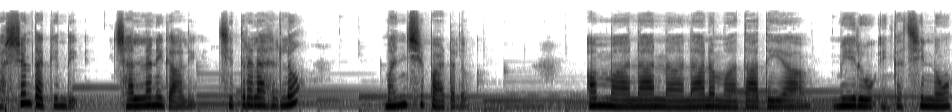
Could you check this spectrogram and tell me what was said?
వర్షం తగ్గింది. చల్లని గాలి చిత్రలహరిలో మంచి పాటలు. అమ్మ నాన్న నానమ్మ తాతయ్య మీరు ఇంకా చిన్ను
